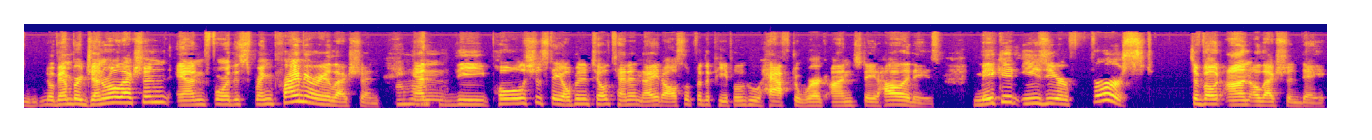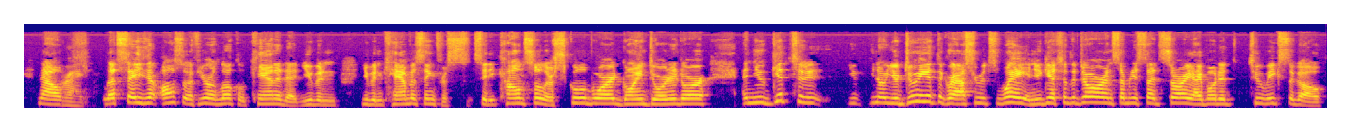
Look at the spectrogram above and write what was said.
November general election and for the spring primary election. Mm-hmm. And the polls should stay open until 10 at night, also for the people who have to work on state holidays. Make it easier first to vote on election day. Now, right. let's say that also if you're a local candidate, you've been you've been canvassing for city council or school board, going door to door, and you get to you, you know you're doing it the grassroots way, and you get to the door and somebody said, "Sorry, I voted two weeks ago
